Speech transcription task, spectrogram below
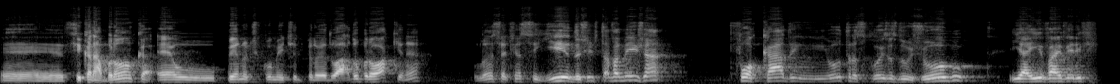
é, fica na bronca, é o pênalti cometido pelo Eduardo Brock, né? O lance já tinha seguido, a gente estava meio já focado em outras coisas do jogo, e aí vai verificar,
